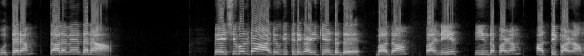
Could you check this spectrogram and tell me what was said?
ഉത്തരം തലവേദന. പേശികളുടെ ആരോഗ്യത്തിന് കഴിക്കേണ്ടത് ബദാം പനീർ ഈന്തപ്പഴം അത്തിപ്പഴം.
